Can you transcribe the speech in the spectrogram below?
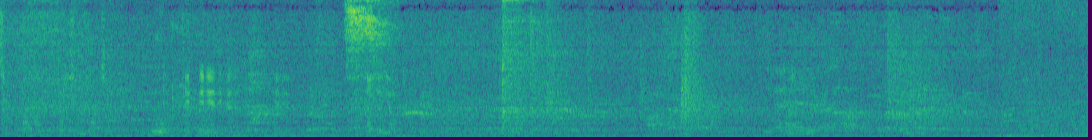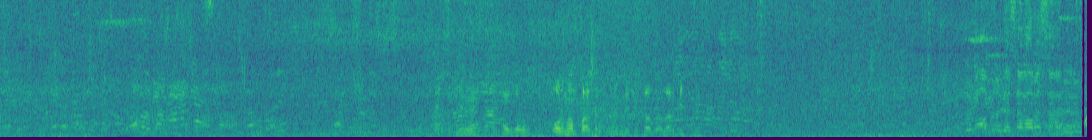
şimdi. Aha, bak şimdi bak şimdi. Bu tekmeliğe dikkat et. Geliyor. Kadın yok. Yine her zaman orman parkının önündeki kazalar bitmiyor. Abi bir de sen arasana beni.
